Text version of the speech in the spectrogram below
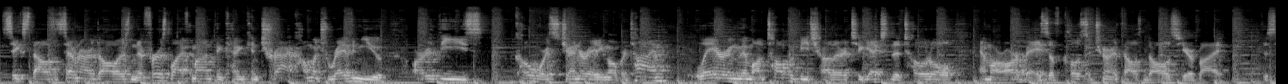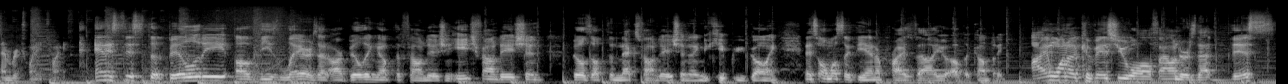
$6,700 in their first life month and can, can track how much revenue are these cohorts generating over time, layering them on top of each other to get to the total MRR base of close to $200,000 here by December 2020. And it's the stability of these layers that are building up the foundation. Each foundation builds up the next foundation and you keep you going. And it's almost like the enterprise value of the company. I want to convince you all founders that this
